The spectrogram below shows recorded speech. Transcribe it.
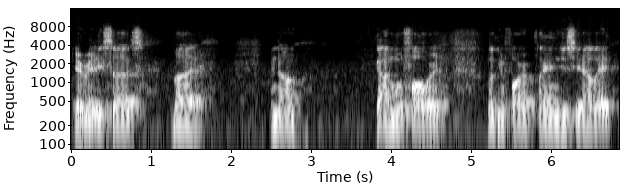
it really sucks. But you know, gotta move forward. Looking forward to playing UCLA.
